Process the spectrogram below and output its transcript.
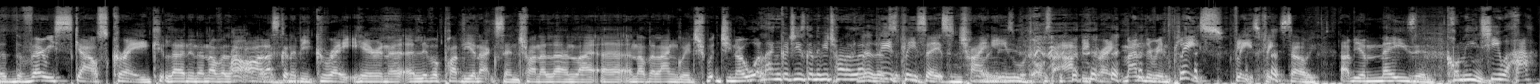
the, the very scouse Craig, learning an another language. Oh, Oh, that's going to be great hearing a, a Liverpudlian accent trying to learn like uh, another language. But do you know what language he's going to be trying to learn? No, please, please say it's Chinese or something. That'd be great. Mandarin, please, please, please tell me. That'd be amazing. Konnichiwa.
